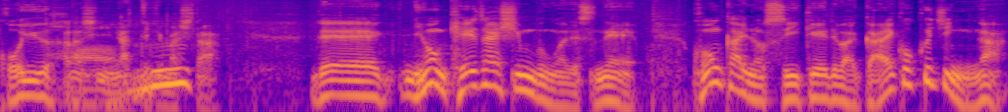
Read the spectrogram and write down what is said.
こういう話になってきました。で日本経済新聞はですね今回の推計では外国人が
